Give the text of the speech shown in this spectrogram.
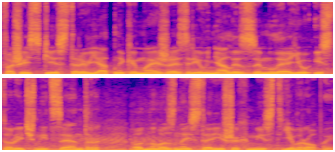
фашистські стерв'ятники майже зрівняли з землею історичний центр одного з найстаріших міст Європи.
